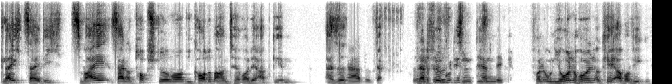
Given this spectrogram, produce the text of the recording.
gleichzeitig zwei seiner Top-Stürmer wie Cordoba und Terodde abgeben? Also, ja, das, das, wenn er dafür gut diesen, diesen, von Union holen, okay, aber wie,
